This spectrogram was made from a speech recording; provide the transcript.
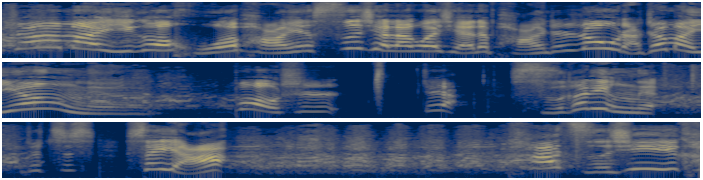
这么一个活螃蟹，四千来块钱的螃蟹，这肉咋这么硬呢？不好吃，这样死个钉的，这这塞牙。他仔细一看，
